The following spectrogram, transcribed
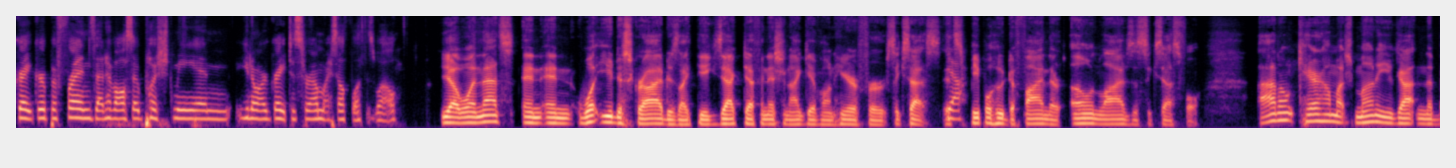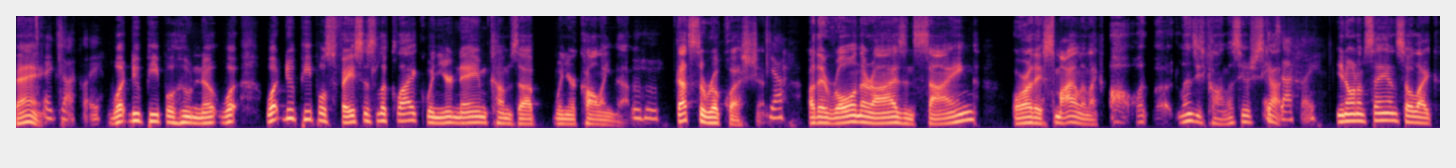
great group of friends that have also pushed me and you know are great to surround myself with as well yeah well and that's and and what you described is like the exact definition i give on here for success. It's Yeah. people who define their own lives as successful. I don't care how much money you got in the bank. Exactly. What do people who know what what do people's faces look like when your name comes up when you're calling them? Hmm that's the real question. Yeah. are they rolling their eyes and sighing or are they smiling like oh what, uh, lindsay's calling. Let's see what she's got. Exactly. You know what i'm saying? So like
